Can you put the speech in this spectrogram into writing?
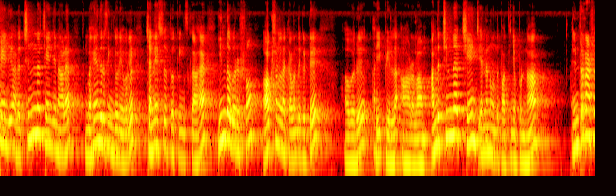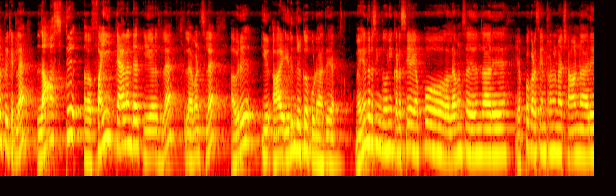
சேஞ்சு அந்த சின்ன சேஞ்சினால மகேந்திர சிங் தோனி அவர்கள் சென்னை சூப்பர் கிங்ஸ்க்காக இந்த வருஷம் ஆப்ஷனில் கலந்துக்கிட்டு அவர் ஐபிஎல்ல ஆடலாம். அந்த சின்ன சேஞ்ச் என்னன்னு வந்து பார்த்தீங்க அப்படின்னா இன்டர்நேஷ்னல் கிரிக்கெட்டில் லாஸ்ட்டு ஃபைவ் கேலண்டர் இயர்ஸில் லெவன்ஸில் அவர் இருந்திருக்கக்கூடாது மகேந்திர சிங் தோனி கடைசியாக எப்போது லெவன்ஸில் இருந்தார்? எப்போ கடைசி இன்டர்னல் மேட்ச் ஆடினார்?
